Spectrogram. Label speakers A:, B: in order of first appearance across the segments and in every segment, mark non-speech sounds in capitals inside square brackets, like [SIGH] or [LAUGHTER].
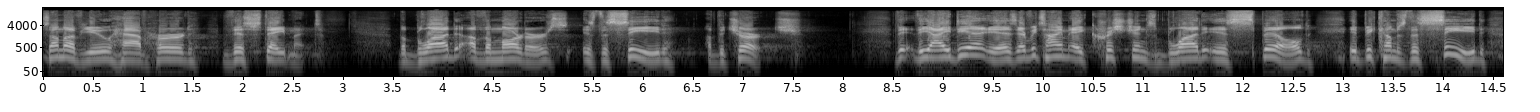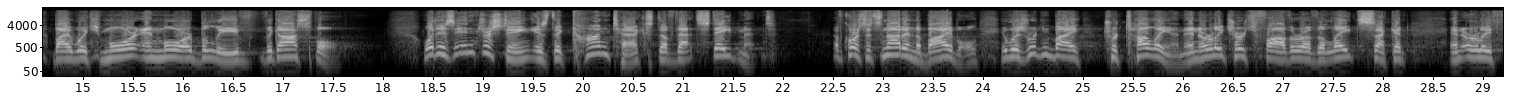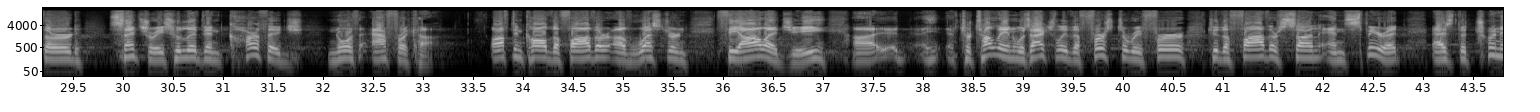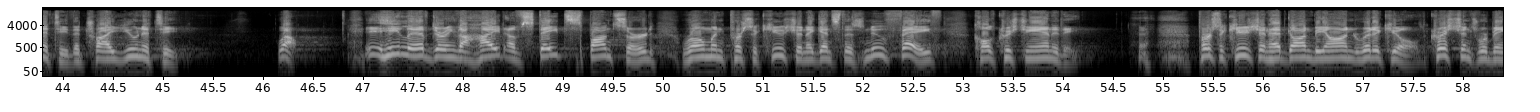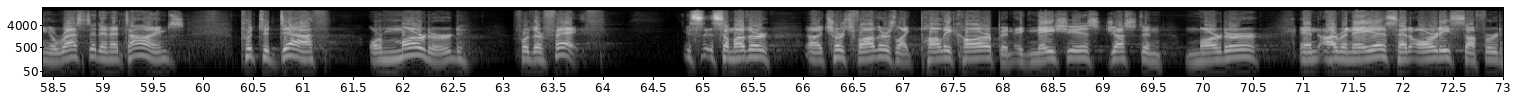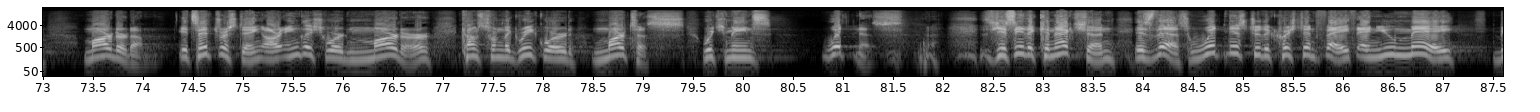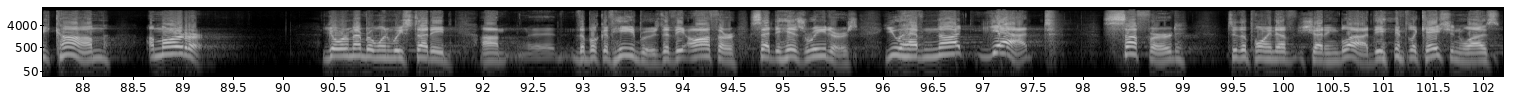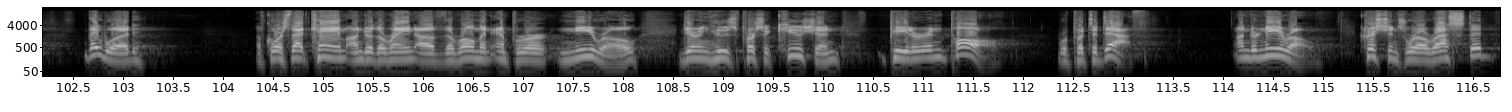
A: Some of you have heard this statement The blood of the martyrs is the seed of the church. The, the idea is every time a Christian's blood is spilled, it becomes the seed by which more and more believe the gospel. What is interesting is the context of that statement. Of course, it's not in the Bible. It was written by Tertullian, an early church father of the late second and early third centuries who lived in Carthage, North Africa. Often called the father of Western theology, uh, Tertullian was actually the first to refer to the Father, Son, and Spirit as the Trinity, the triunity. Well, he lived during the height of state sponsored Roman persecution against this new faith called Christianity. [LAUGHS] Persecution had gone beyond ridicule. Christians were being arrested and at times put to death or martyred for their faith. Some other uh, church fathers like Polycarp and Ignatius, Justin Martyr, and Irenaeus had already suffered martyrdom. It's interesting, our English word martyr comes from the Greek word martus, which means witness. [LAUGHS] You see, the connection is this witness to the Christian faith, and you may become a martyr. You'll remember when we studied um, the book of Hebrews that the author said to his readers, You have not yet suffered to the point of shedding blood. [LAUGHS] The implication was they would. Of course, that came under the reign of the Roman Emperor Nero, during whose persecution Peter and Paul were put to death. Under Nero, Christians were arrested.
